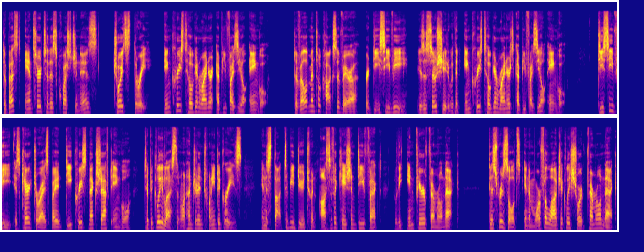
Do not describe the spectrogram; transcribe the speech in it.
The best answer to this question is choice 3 increased Hilgenreiner epiphyseal angle. Developmental coxa vara, or DCV, is associated with an increased Hilgenreiner's epiphyseal angle. DCV is characterized by a decreased neck shaft angle, typically less than 120 degrees, and is thought to be due to an ossification defect of the inferior femoral neck. This results in a morphologically short femoral neck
